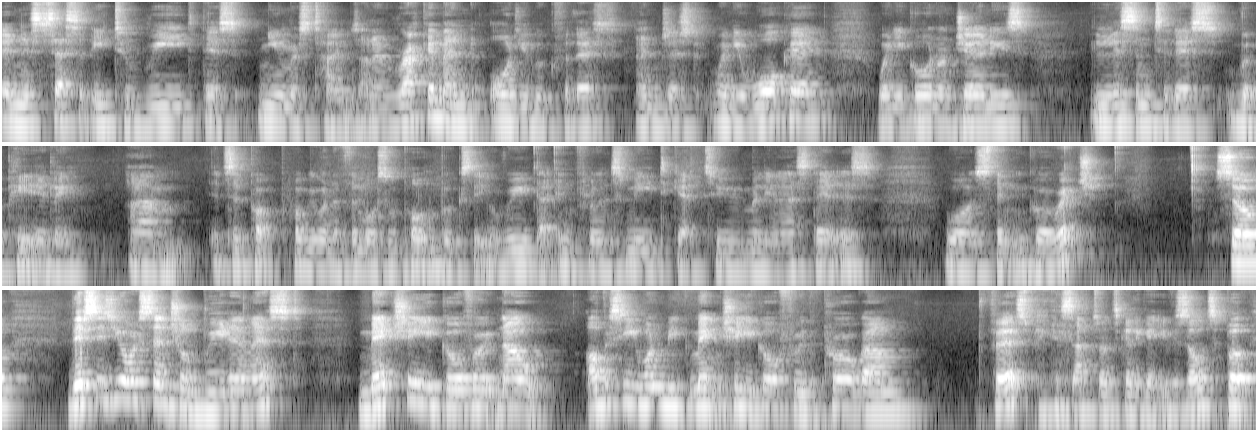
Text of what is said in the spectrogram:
a necessity to read this numerous times. And I recommend audiobook for this and just when you're walking when you're going on journeys listen to this repeatedly. Um, it's a, probably one of the most important books that you'll read that influenced me to get to millionaire status was Think and Grow Rich. So this is your essential reading list. Make sure you go through it. Now obviously you want to be making sure you go through the program first because that's what's going to get you results. But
